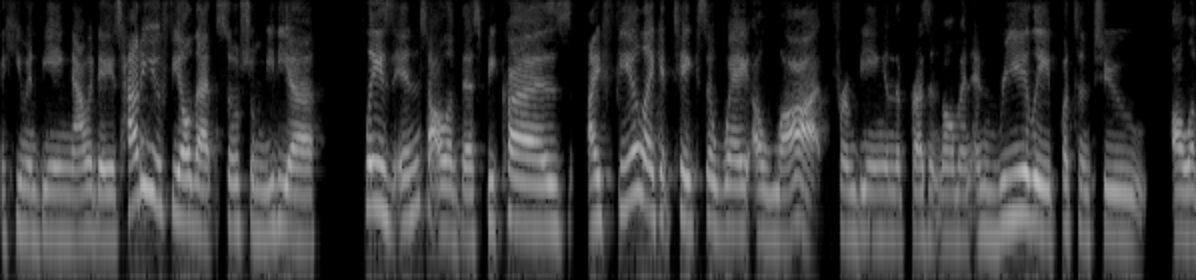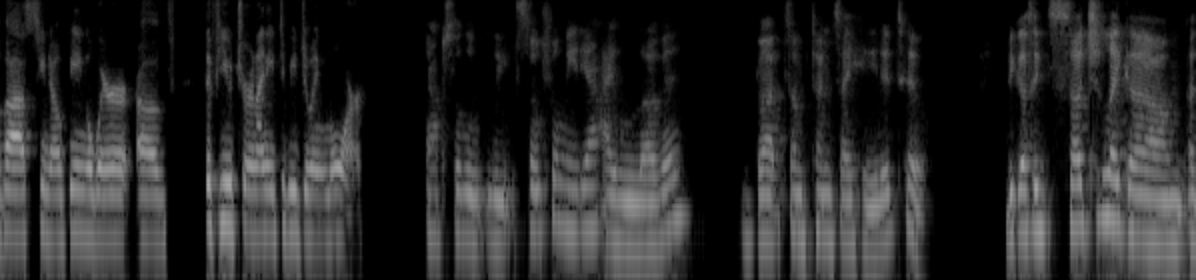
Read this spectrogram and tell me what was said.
a human being nowadays how do you feel that social media plays into all of this? Because i feel like it takes away a lot from being in the present moment and really puts into all of us you know being aware of the future and i need to be doing more. Absolutely. Social media i love it but sometimes i hate it too because it's such like um a,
